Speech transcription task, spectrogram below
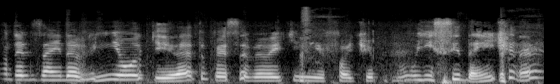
Quando eles ainda vinham aqui, né? Tu percebeu aí que foi tipo um incidente, né?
